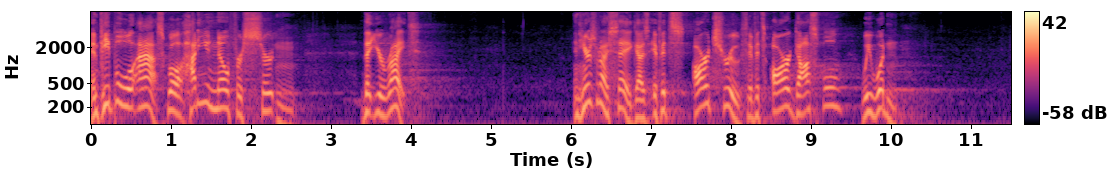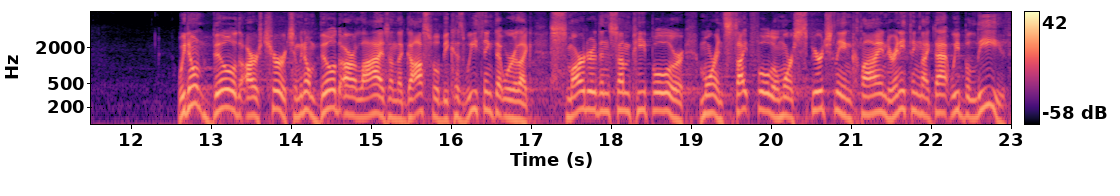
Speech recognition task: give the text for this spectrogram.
And people will ask, well, how do you know for certain that you're right? And here's what I say, guys if it's our truth, if it's our gospel, we wouldn't. We don't build our church and we don't build our lives on the gospel because we think that we're like smarter than some people or more insightful or more spiritually inclined or anything like that. We believe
